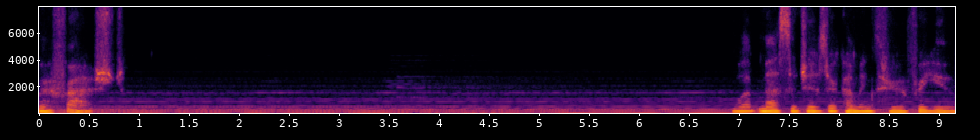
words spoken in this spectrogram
refreshed. What messages are coming through for you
